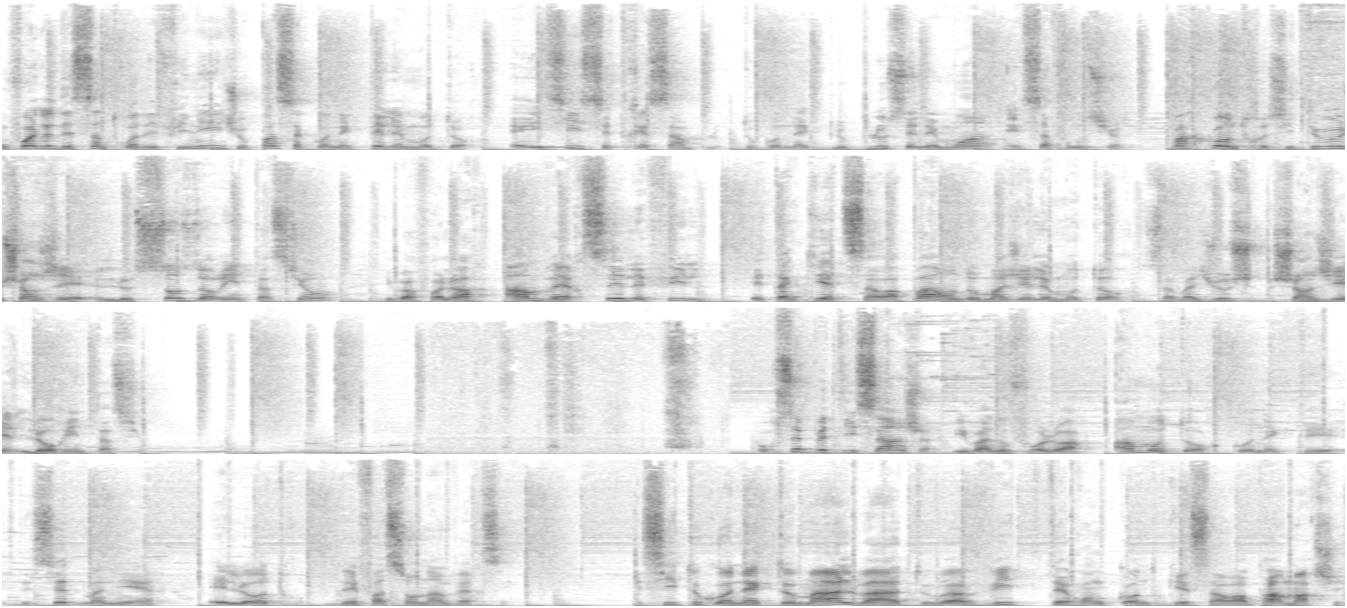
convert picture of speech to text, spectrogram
Une fois le dessin 3D fini, je passe à connecter les moteurs. Et ici, c'est très simple. Tu connectes le plus et le moins et ça fonctionne. Par contre, si tu veux changer le sens d'orientation, il va falloir inverser les fils. Et t'inquiète, ça va pas endommager le moteur, ça va juste changer l'orientation. Pour ces petits singes, il va nous falloir un moteur connecté de cette manière et l'autre de façon inversée. Si tu connectes mal, bah, tu vas vite te rendre compte que ça va pas marcher.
